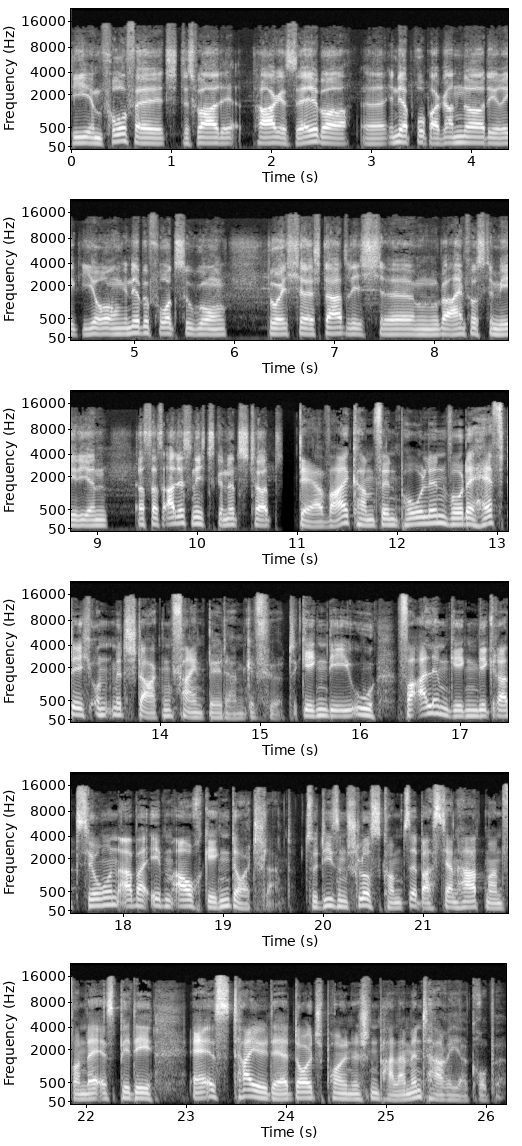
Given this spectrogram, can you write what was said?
die im Vorfeld des Wahltages selber äh, in der Propaganda der Regierung, in der Bevorzugung durch äh, staatlich ähm, beeinflusste Medien dass das alles nichts genützt hat. Der Wahlkampf in Polen wurde heftig und mit starken Feindbildern geführt. Gegen die EU, vor allem gegen Migration, aber eben auch gegen Deutschland. Zu diesem Schluss kommt Sebastian Hartmann von der SPD. Er ist Teil der deutsch-polnischen Parlamentariergruppe.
